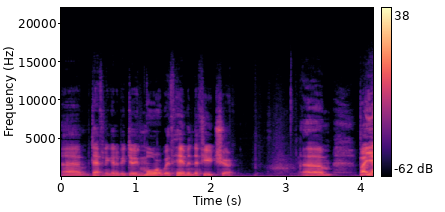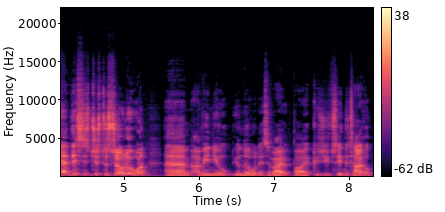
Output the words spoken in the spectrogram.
Um, definitely going to be doing more with him in the future. Um, but yeah, this is just a solo one. Um, I mean, you'll you'll know what it's about by because you've seen the title.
